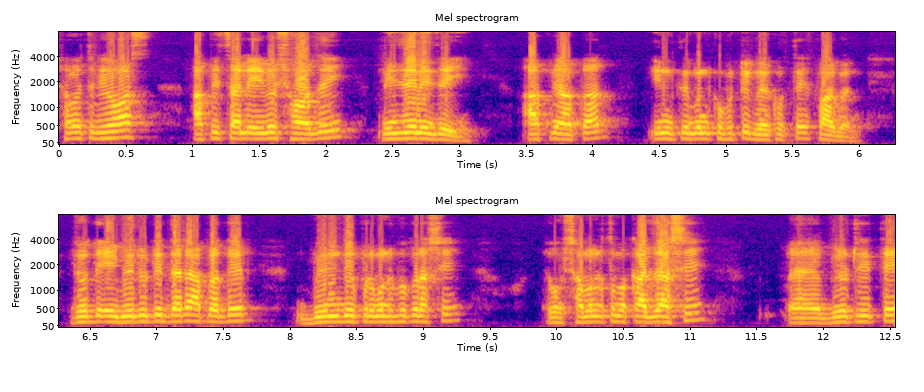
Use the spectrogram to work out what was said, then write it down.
সমস্ত ভিউয়ার্স আপনি চাইলে এইভাবে সহজেই নিজে নিজেই আপনি আপনার ইনক্রিমেন্ট কপিটি বের করতে পারবেন। যদি এই ভিডিওটির দ্বারা আপনাদের বিন্দু প্রমাণ উপকার আসে এবং সামান্যতম কাজে আসে ভিডিওটিতে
